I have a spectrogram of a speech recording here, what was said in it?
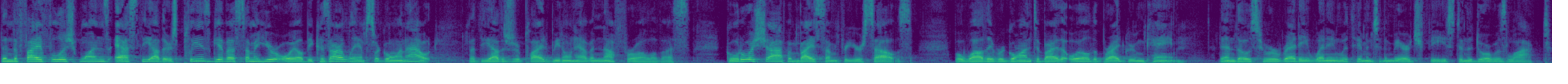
Then the five foolish ones asked the others, Please give us some of your oil because our lamps are going out. But the others replied, We don't have enough for all of us. Go to a shop and buy some for yourselves. But while they were gone to buy the oil, the bridegroom came. Then those who were ready went in with him into the marriage feast, and the door was locked.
